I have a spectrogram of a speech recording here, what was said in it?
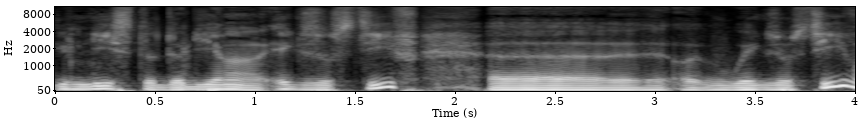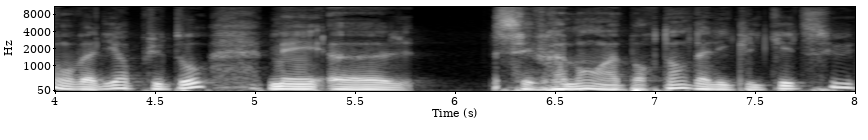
une, liste de liens exhaustifs euh, ou exhaustive, on va dire plutôt, mais euh, c'est vraiment important d'aller cliquer dessus.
